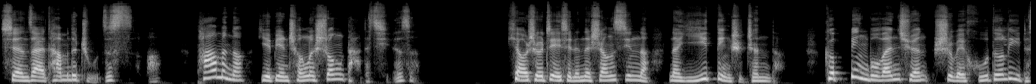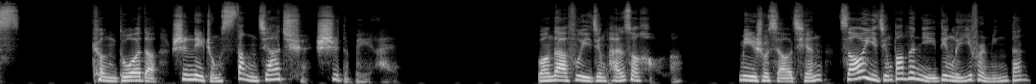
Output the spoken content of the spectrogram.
现在他们的主子死了，他们呢也变成了双打的茄子。要说这些人的伤心呢，那一定是真的，可并不完全是为胡德利的死，更多的是那种丧家犬式的悲哀。王大富已经盘算好了，秘书小钱早已经帮他拟定了一份名单。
